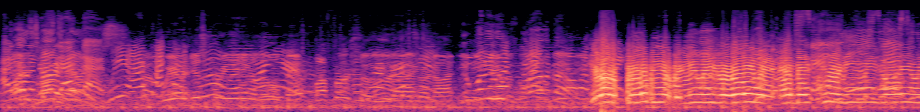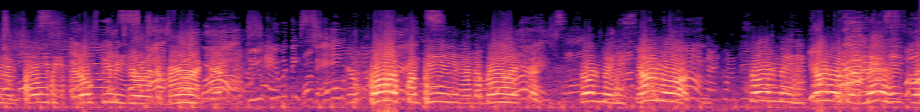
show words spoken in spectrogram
I don't understand that. We are We are just creating a little bit buffer so you guys are not. Then what are you mad about? You're a baby of an illegal alien. That makes you an illegal alien baby. So don't give me you're an American. Do you hear what they say? You're far from being an American. Son mexicanos. Son mexicanos de Mexico.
